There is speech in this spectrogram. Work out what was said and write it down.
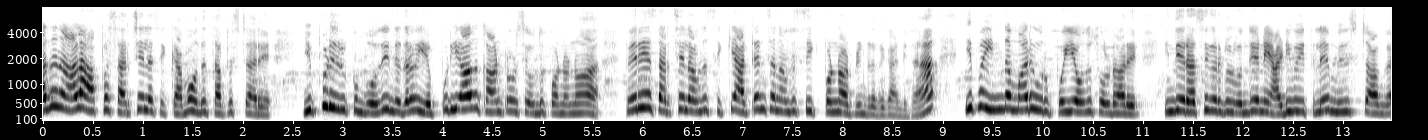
அதனால அப்போ சர்ச்சையில் சிக்காமல் வந்து தப்பிச்சிட்டாரு. இப்படி இருக்கும்போது இந்த தடவை எப்படியாவது கான்ட்ரவர்சி வந்து பண்ணணும். பெரிய சர்ச்சையில் வந்து சிக்கி அட்டென்ஷனை வந்து சீக் பண்ணணும் அப்படின்றதுக்காண்டி தான் இப்போ இந்த மாதிரி ஒரு பொய்யை வந்து சொல்கிறாரு இந்திய ரசிகர்கள் வந்து என்னை அடி வயிற்றுலேயே மிதிச்சிட்டாங்க.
